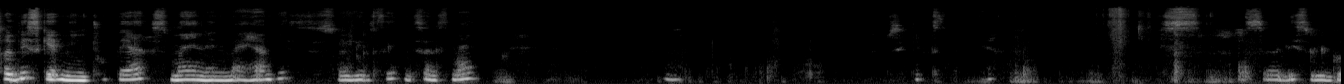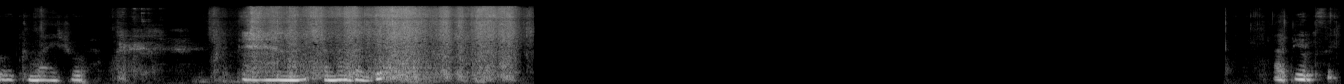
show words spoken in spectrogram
So this came in two pairs, mine and my hubby's. So you'll see, this one is mine. Mm. So this will go to my shoulder. And another gift. That you'll see.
